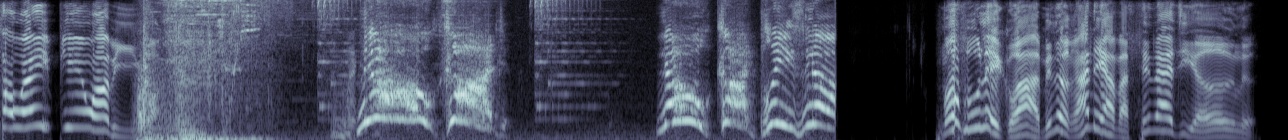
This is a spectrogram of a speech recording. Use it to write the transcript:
စောက်ဝမ်းကြီးပြင်းသွားပြီကွာ No God No God please no မဟုတ်ဘူးလေကွာမင်းတို့ငါနေရာမှာစဉ်းစားကြည့်အောင်လို့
